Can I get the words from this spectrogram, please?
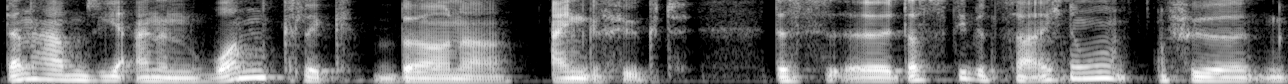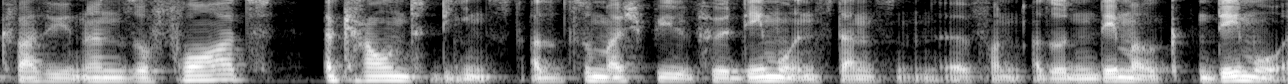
dann haben sie einen One-Click-Burner eingefügt. Das, äh, das ist die Bezeichnung für quasi einen Sofort- Account-Dienst, also zum Beispiel für Demo-Instanzen äh, von, also ein Demo-Account. Demo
